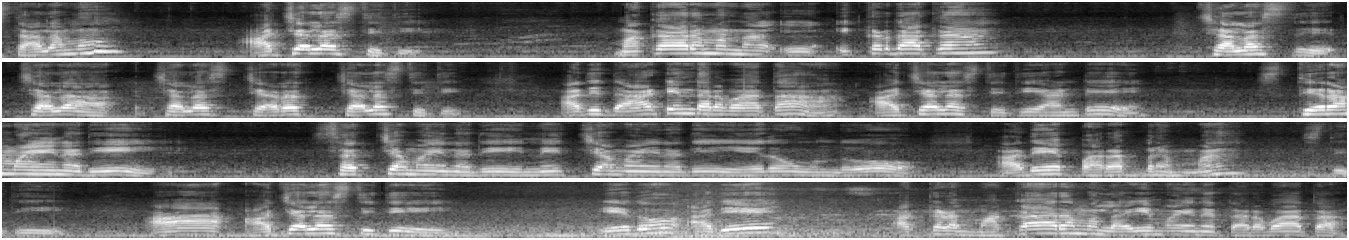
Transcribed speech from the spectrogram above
స్థలము అచల స్థితి. మకారము ఇక్కడ దాకా చలస్థి చల చల చర చలస్థితి అది దాటిన తర్వాత అచల స్థితి అంటే స్థిరమైనది సత్యమైనది నిత్యమైనది ఏదో ఉందో అదే పరబ్రహ్మ స్థితి. ఆ అచల స్థితి. ఏదో అదే అక్కడ మకారము లయమైన తర్వాత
